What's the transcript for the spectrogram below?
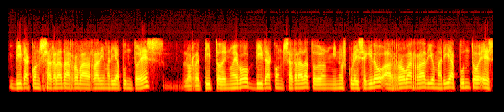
vida consagrada arroba radiomaria.es lo repito de nuevo, vida consagrada, todo en minúscula y seguido, arroba radiomaria.es,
